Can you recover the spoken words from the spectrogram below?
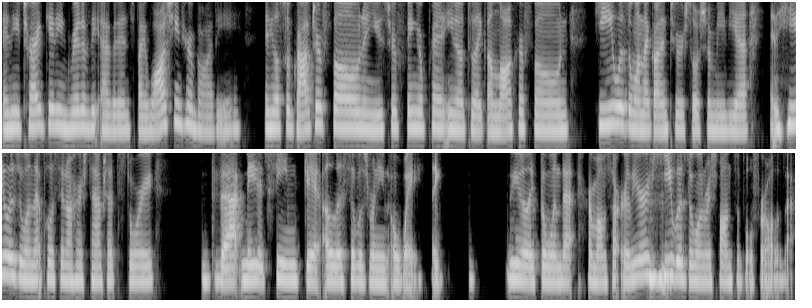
and he tried getting rid of the evidence by washing her body and he also grabbed her phone and used her fingerprint you know to like unlock her phone he was the one that got into her social media and he was the one that posted on her snapchat story that made it seem que alyssa was running away like you know like the one that her mom saw earlier he was the one responsible for all of that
